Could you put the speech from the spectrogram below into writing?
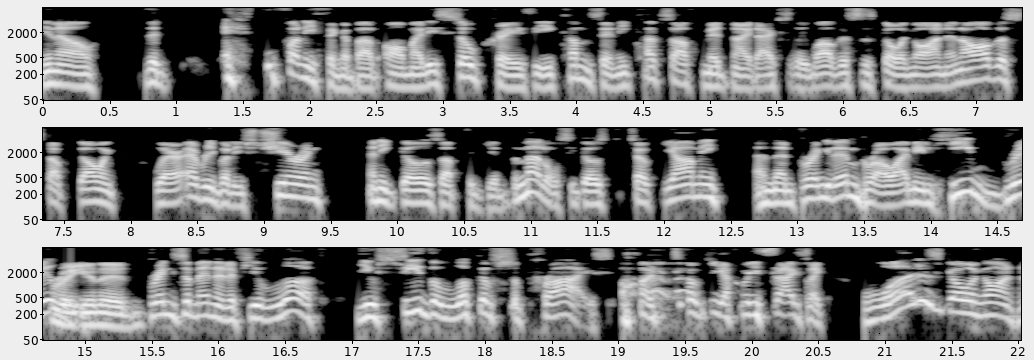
you know, the, funny thing about All Might, he's so crazy. He comes in, he cuts off midnight actually while this is going on, and all this stuff going where everybody's cheering, and he goes up to give the medals. He goes to Tokoyami, and then bring it in, bro. I mean, he really Bring brings him in, and if you look, you see the look of surprise on Tokoyami's eyes, like, what is going on?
